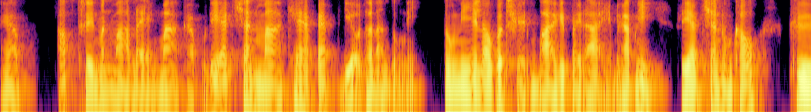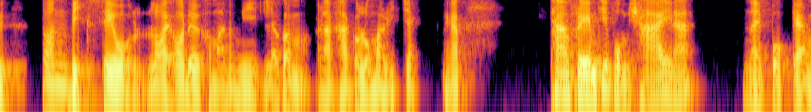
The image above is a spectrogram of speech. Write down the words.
นะครับ up trend มันมาแรงมากครับ reaction มาแค่แป๊บเดียวเท่านั้นตรงนี้ ตรงนี้เราก็เทรด buy ขึ้นไปได้นะครับนี่ reaction ของเขาคือตอน big sell ร้อยออเดอร์เข้ามาตรงนี้ แล้วก็ราคาก็ลงมา reject นะครับ time frame ที่ผมใช้นะ ในโปรแกรม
